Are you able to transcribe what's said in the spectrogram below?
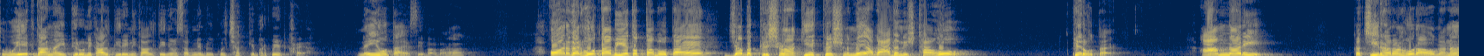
तो वो एक दाना ही फिर वो निकालती रही निकालती रही और सबने बिल्कुल छक के भरपेट खाया। नहीं होता ऐसे बाबा। और अगर होता भी है तो तब होता है जब कृष्णा की कृष्ण में अगाध निष्ठा हो। फिर होता है। आम नारी का चीरहरण हो रहा होगा ना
